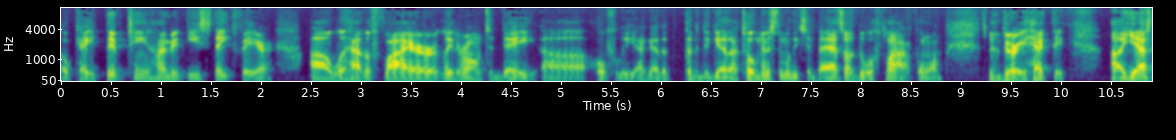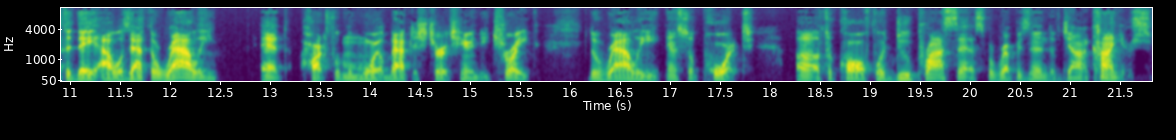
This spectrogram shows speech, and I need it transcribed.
Okay, 1500 East State Fair. Uh, we'll have the flyer later on today. Uh, hopefully, I got to put it together. I told Minister Malik Shabazz I'll do a flyer for him. It's been very hectic. Uh, yesterday, I was at the rally at Hartford Memorial Baptist Church here in Detroit. The rally and support uh, to call for due process for Representative John Conyers.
